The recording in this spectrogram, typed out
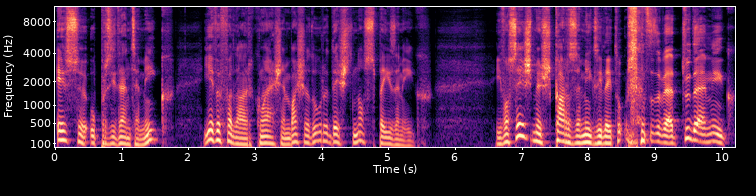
Esse o presidente amigo e eu vou falar com esta embaixadora deste nosso país amigo. E vocês, meus caros amigos e leitores, tudo é amigo.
